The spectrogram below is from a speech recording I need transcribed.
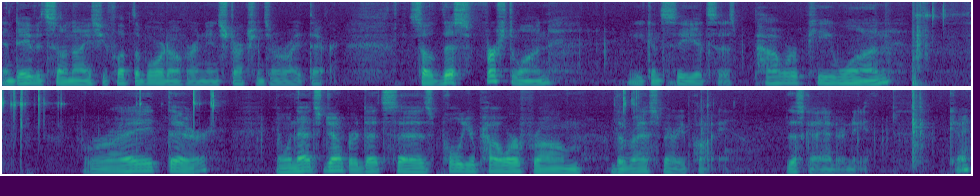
And David's so nice, you flip the board over and the instructions are right there. So this first one, you can see it says power P1 right there. And when that's jumpered, that says pull your power from the Raspberry Pi. This guy underneath. Okay.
